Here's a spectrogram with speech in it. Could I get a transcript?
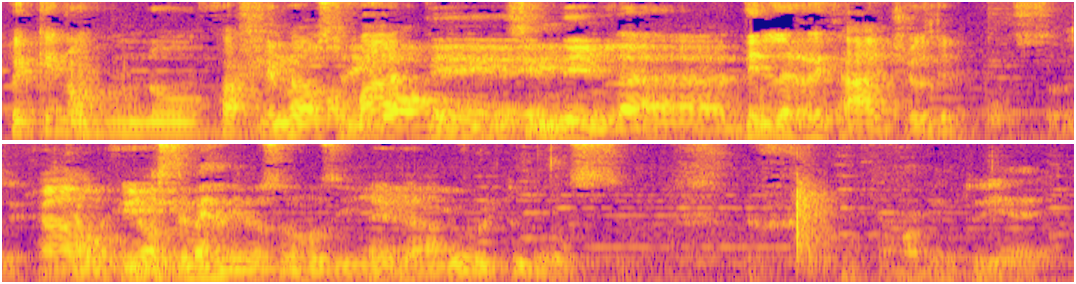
Perché non, non facevamo parte sì. del, del retaggio del posto. Diciamo Diciamo, che I nostri metodi non sono così Esatto. ortodossi. Siamo avventurieri.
